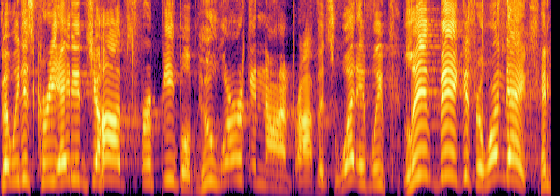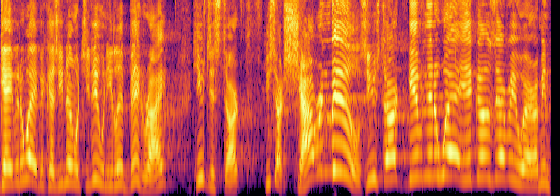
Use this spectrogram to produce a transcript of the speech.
but we just created jobs for people who work in nonprofits. What if we lived big just for one day and gave it away because you know what you do when you live big, right? You just start, you start showering bills. You start giving it away. It goes everywhere. I mean,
